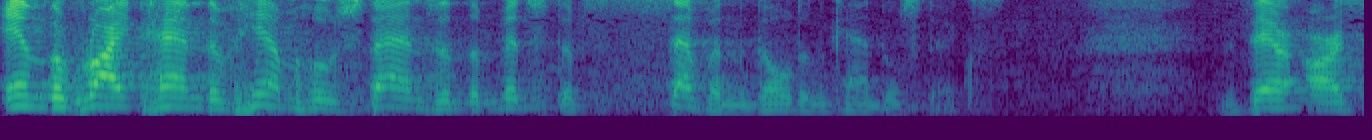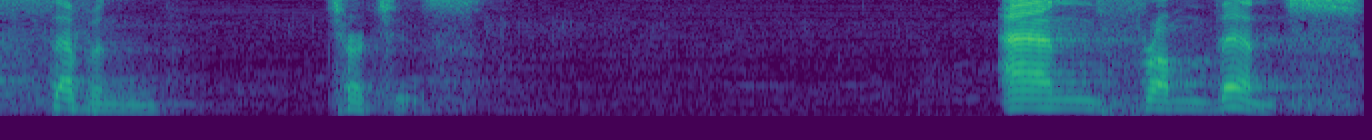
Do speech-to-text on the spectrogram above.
in the right hand of him who stands in the midst of seven golden candlesticks. There are seven churches. And from thence,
